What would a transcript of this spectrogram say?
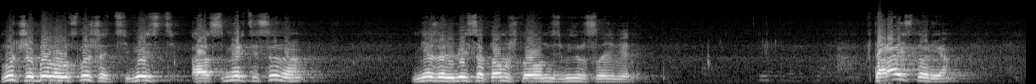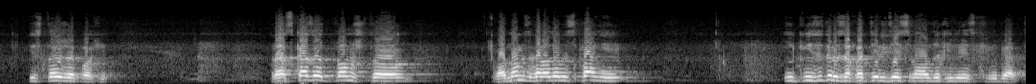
лучше было услышать весть о смерти сына, нежели весть о том, что он изменил своей вере. Вторая история из той же эпохи рассказывает о том, что в одном из городов Испании инквизиторы захватили 10 молодых еврейских ребят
